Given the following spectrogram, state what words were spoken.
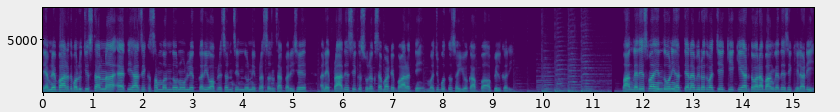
તેમણે ભારત બલુચિસ્તાનના ઐતિહાસિક સંબંધોનો ઉલ્લેખ કરી ઓપરેશન સિંધુની પ્રશંસા કરી છે અને પ્રાદેશિક સુરક્ષા માટે ભારતને મજબૂત સહયોગ આપવા અપીલ કરી. બાંગ્લાદેશમાં હિન્દુઓની હત્યાના વિરોધ વચ્ચે કેકેઆર દ્વારા બાંગ્લાદેશી ખેલાડી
